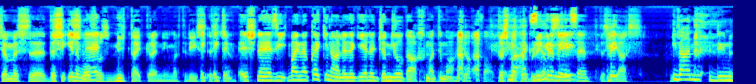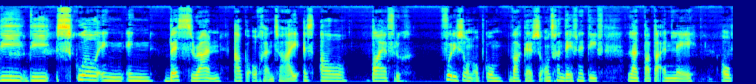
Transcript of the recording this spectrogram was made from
Gym is uh, dis die ene waar ons nie tyd kry nie, maar dit is is gym. Ek is snazy, maar nou kyk jy na hulle en ek julle gym heel dag, maar toe maar in elk geval. Dis my probleem. Sekere mense, dis jas. Ivan doen die die skool en en bus run elke oggend. So hy is al baie vroeg voor die son opkom wakker. So ons gaan definitief laat pappa in lê op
